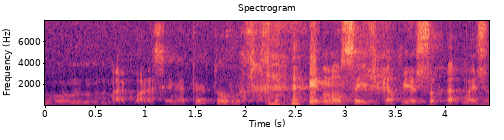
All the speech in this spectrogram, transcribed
Hum, agora você me apertou. eu não sei de cabeça, mas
